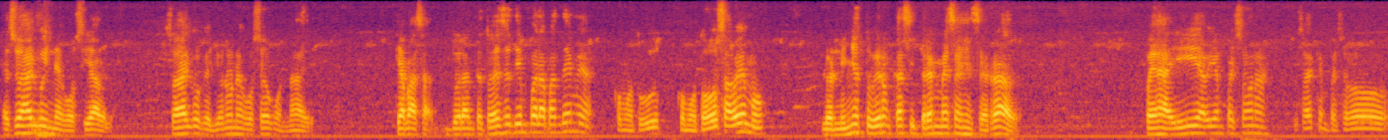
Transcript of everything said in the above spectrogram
Eso es algo innegociable. Eso es algo que yo no negocio con nadie. ¿Qué pasa? Durante todo ese tiempo de la pandemia, como, tú, como todos sabemos, los niños estuvieron casi tres meses encerrados. Pues ahí habían personas, tú sabes que empezó,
